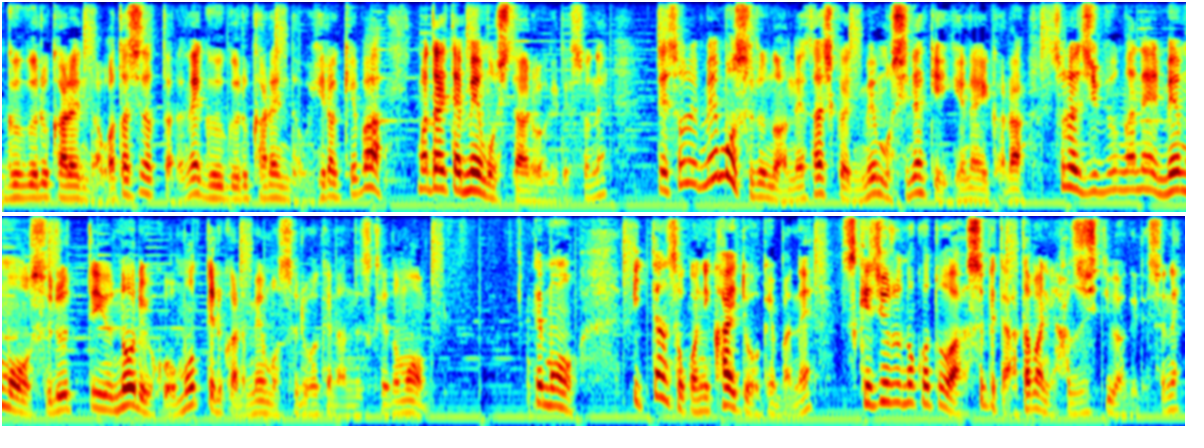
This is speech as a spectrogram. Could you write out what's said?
ー、Google カレンダー、私だったらね、Google カレンダーを開けば、まあ大体メモしてあるわけですよね。で、それメモするのはね、確かにメモしなきゃいけないから、それは自分がね、メモをするっていう能力を持ってるからメモするわけなんですけども、でも、一旦そこに書いておけばね、スケジュールのことは全て頭に外していいわけですよね。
